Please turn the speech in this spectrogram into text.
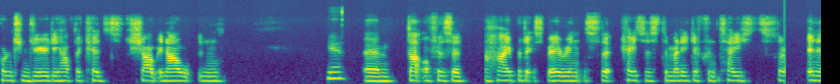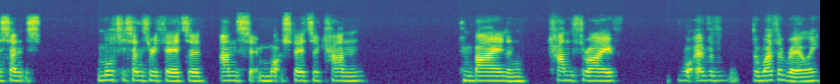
Punch and Judy have the kids shouting out, and yeah, um, that offers a a hybrid experience that caters to many different tastes. So, in a sense, multisensory theatre and sit and watch theatre can combine and can thrive, whatever the weather, really.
